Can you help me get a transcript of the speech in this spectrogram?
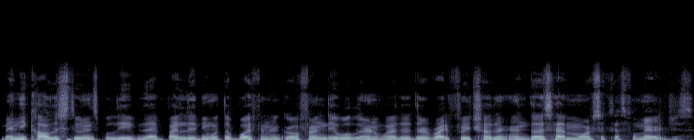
many college students believe that by living with a boyfriend or girlfriend, they will learn whether they're right for each other and thus have more successful marriages.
